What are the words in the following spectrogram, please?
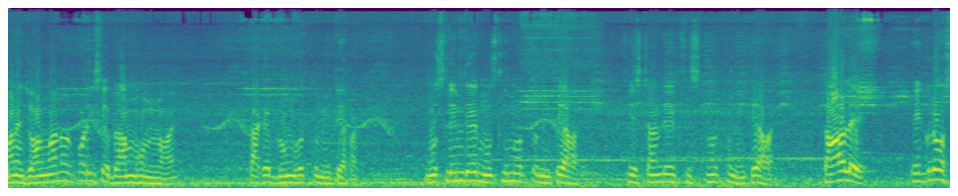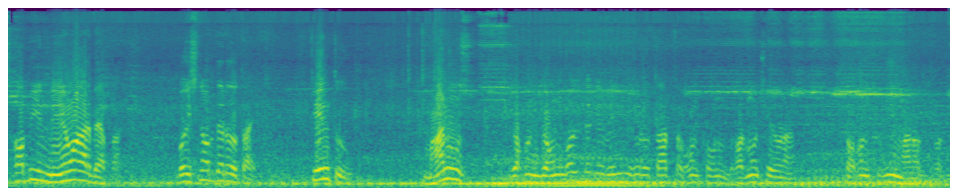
মানে জন্মানোর পরেই সে ব্রাহ্মণ নয়। তাকে ব্রহ্মত্ব নিতে হয়। মুসলিমদের মুসলিমত্ব নিতে হয় খ্রিস্টানদের খ্রিস্টানত্ব নিতে হয়। তাহলে এগুলো সবই নেওয়ার ব্যাপার বৈষ্ণবদেরও তাই। কিন্তু মানুষ যখন জঙ্গল থেকে বেরিয়েছিল তার তখন কোনো ধর্ম ছিল না তখন শুধুই মানব ধর্ম।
